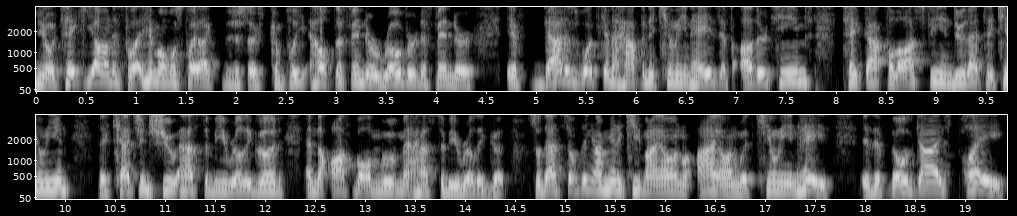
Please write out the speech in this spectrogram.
you know, take Giannis, let him almost play like just a complete help defender, rover defender. If that is what's going to happen to Killian Hayes, if other teams take that philosophy and do that to Killian, the catch and shoot has to be really good and the off ball movement has to be really good. So that's something I'm going to keep my own eye on with Killian Hayes is if those guys play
